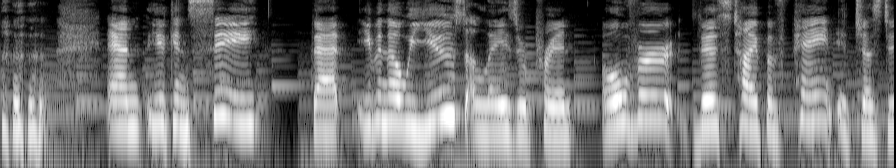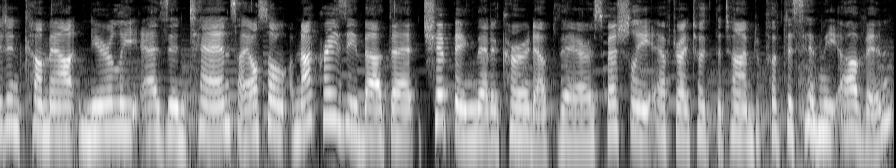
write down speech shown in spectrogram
and you can see that even though we used a laser print, over this type of paint, it just didn't come out nearly as intense. I also, I'm not crazy about that chipping that occurred up there, especially after I took the time to put this in the oven.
